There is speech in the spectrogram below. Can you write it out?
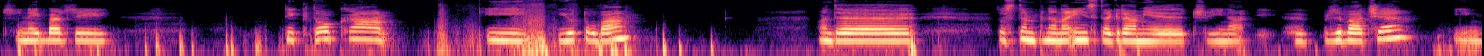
czyli najbardziej TikToka i YouTube'a. Będę dostępna na Instagramie, czyli na prywacie i,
